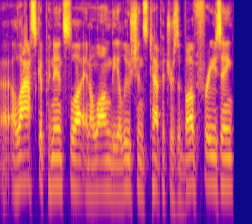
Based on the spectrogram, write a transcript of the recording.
uh, Alaska Peninsula and along the Aleutians, temperatures above freezing.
